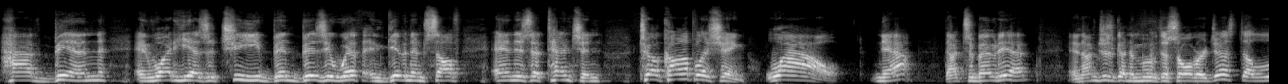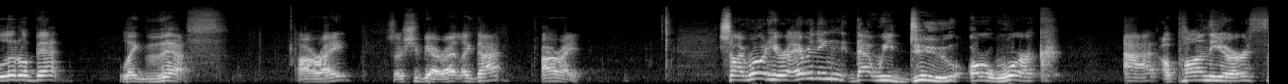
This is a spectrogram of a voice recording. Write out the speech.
have been and what he has achieved, been busy with, and given himself and his attention to accomplishing. Wow. Yeah, that's about it. And I'm just going to move this over just a little bit like this. All right. So it should be all right like that. All right. So I wrote here everything that we do or work at upon the earth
